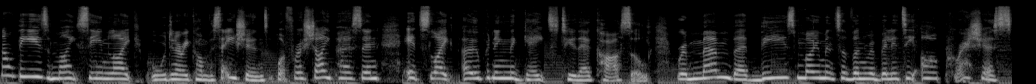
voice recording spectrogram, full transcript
Now, these might seem like ordinary conversations, but for a shy person, it's like opening the gates to their castle. Remember, these moments of vulnerability are precious,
